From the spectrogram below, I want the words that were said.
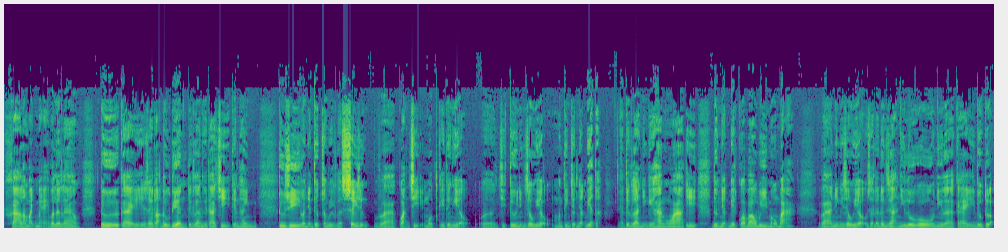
khá là mạnh mẽ và lớn lao từ cái giai đoạn đầu tiên, tức là người ta chỉ tiến hành tư duy và nhận thức trong việc là xây dựng và quản trị một cái thương hiệu ờ, chỉ từ những dấu hiệu mang tính chất nhận biết thôi. Tức là những cái hàng hóa thì được nhận biết qua bao bì mẫu mã và những cái dấu hiệu rất là đơn giản như logo, như là cái biểu tượng.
